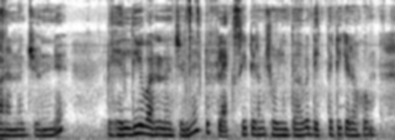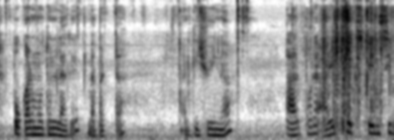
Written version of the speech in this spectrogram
বানানোর জন্যে, একটু হেলদিও বানানোর জন্য একটু ফ্ল্যাক্সিড এরকম ছড়িয়ে নিতে হবে। দেখতে ঠিক এরকম পোকার মতন লাগে ব্যাপারটা, আর কিছুই না। তারপরে আরেকটু এক্সপেন্সিভ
